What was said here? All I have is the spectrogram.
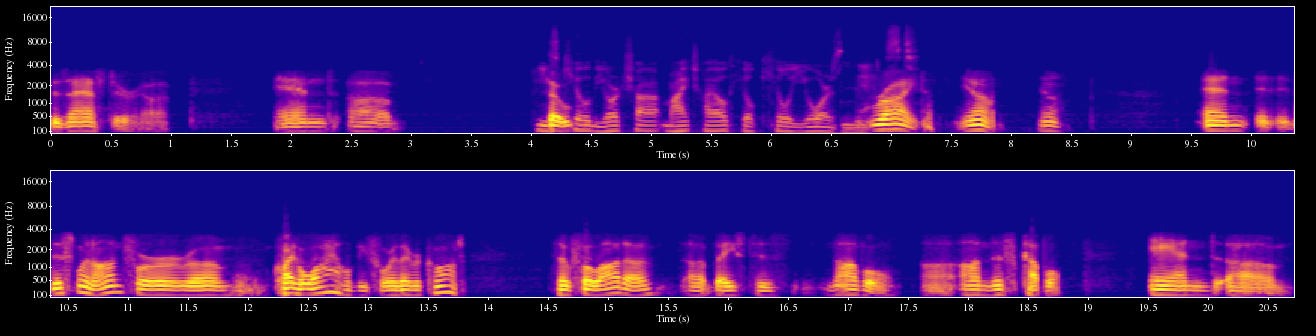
disaster. Uh, and uh, he's so, killed your child, my child. He'll kill yours next. Right. Yeah. Yeah and it, this went on for um, quite a while before they were caught. So Fallada uh, based his novel uh, on this couple, and um,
